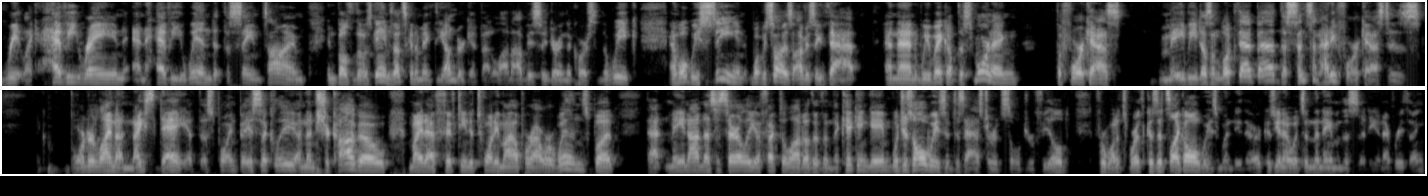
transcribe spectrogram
re- like heavy rain and heavy wind at the same time in both of those games. That's going to make the under get bet a lot, obviously, during the course of the week. And what we've seen, what we saw is obviously that. And then we wake up this morning, the forecast maybe doesn't look that bad. The Cincinnati forecast is borderline a nice day at this point, basically. And then Chicago might have 15 to 20 mile per hour winds, but that may not necessarily affect a lot other than the kicking game, which is always a disaster at Soldier Field for what it's worth, because it's like always windy there, because, you know, it's in the name of the city and everything.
